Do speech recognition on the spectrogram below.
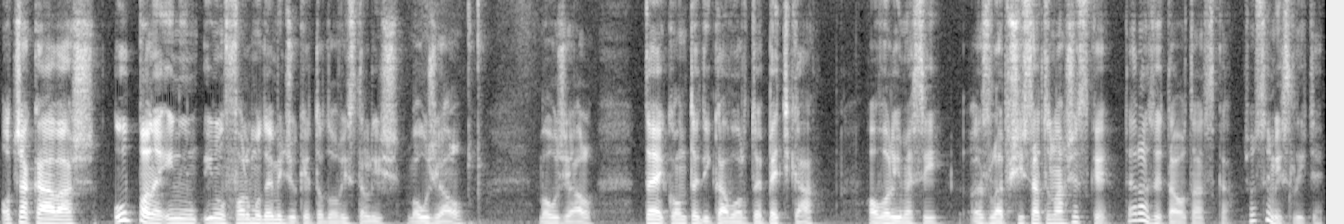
očakávaš úplne inú, inú formu damage, keď to dovystrelíš, bohužiaľ, bohužiaľ. To je Conte War, to je 5 Hovoríme si, zlepší sa to na 6 Teraz je tá otázka. Čo si myslíte?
